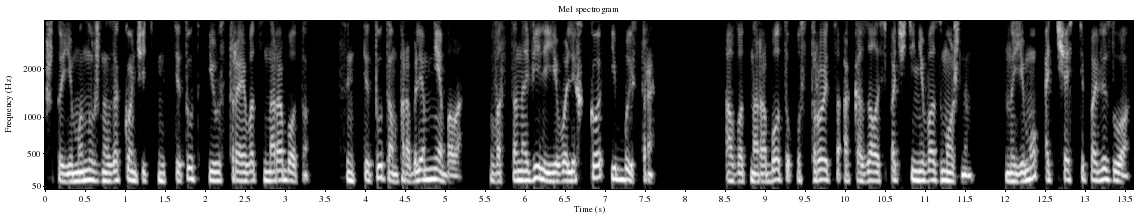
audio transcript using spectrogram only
что ему нужно закончить институт и устраиваться на работу. С институтом проблем не было, восстановили его легко и быстро. А вот на работу устроиться оказалось почти невозможным, но ему отчасти повезло.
